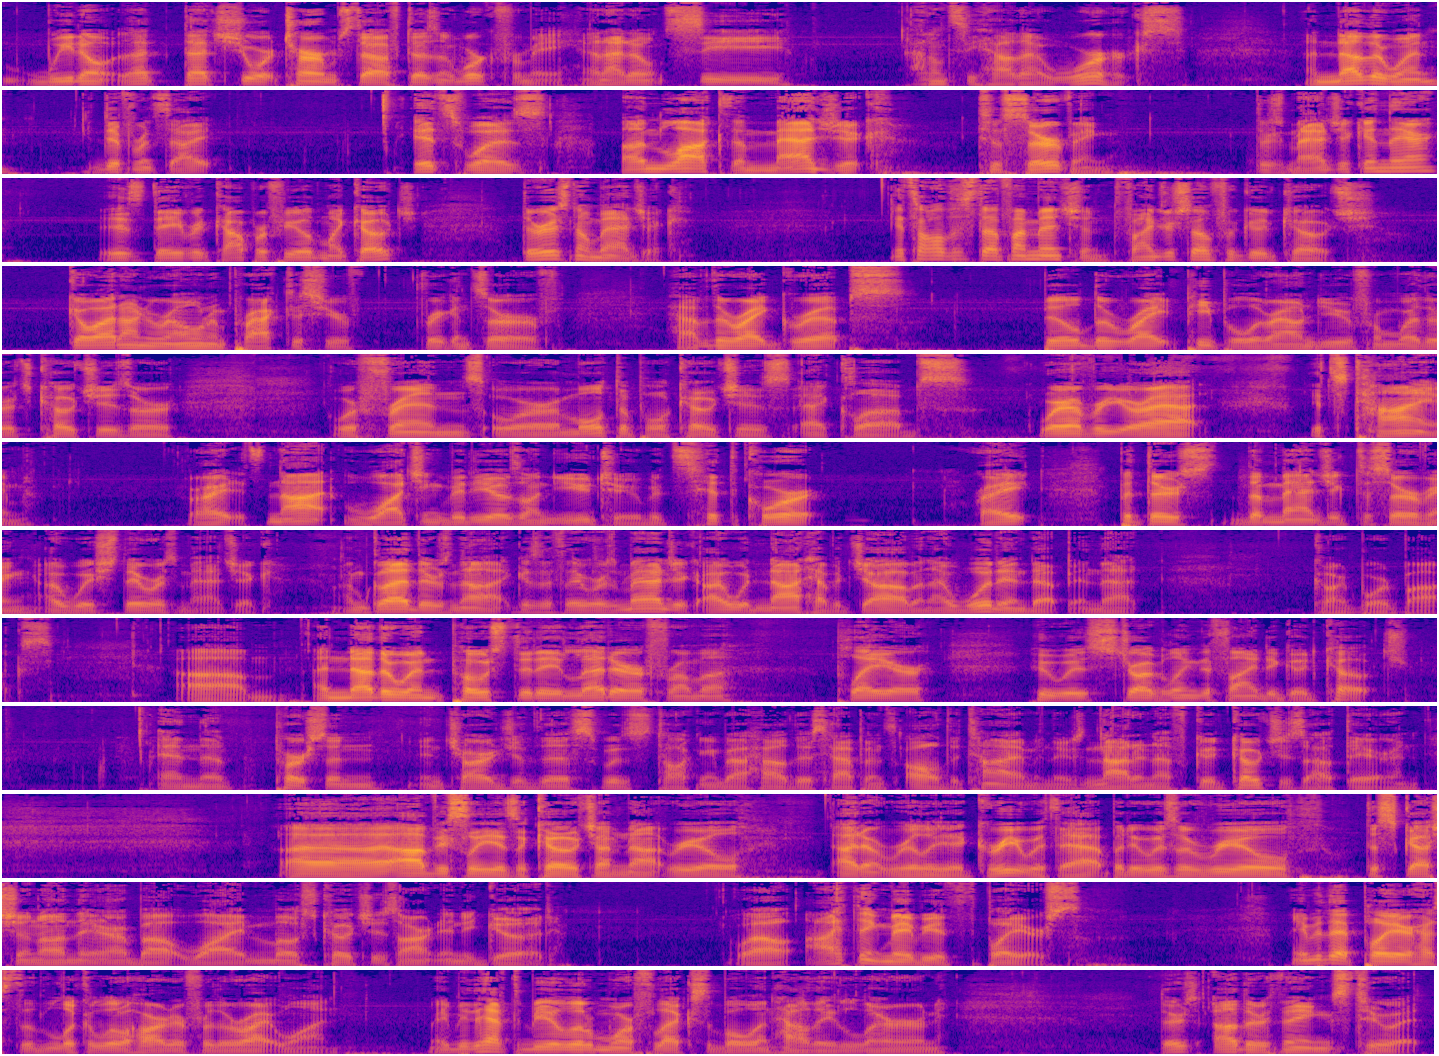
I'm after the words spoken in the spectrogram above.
we don't that that short term stuff doesn't work for me and I don't see I don't see how that works. Another one, different site. It's was unlock the magic to serving. There's magic in there? Is David Copperfield my coach? There is no magic. It's all the stuff I mentioned. Find yourself a good coach. Go out on your own and practice your friggin' serve. Have the right grips. Build the right people around you from whether it's coaches or or friends or multiple coaches at clubs, wherever you're at, it's time, right? It's not watching videos on YouTube. It's hit the court, right? But there's the magic to serving. I wish there was magic. I'm glad there's not because if there was magic, I would not have a job and I would end up in that cardboard box. Um, another one posted a letter from a player who was struggling to find a good coach. And the person in charge of this was talking about how this happens all the time and there's not enough good coaches out there. And uh, obviously, as a coach, I'm not real, I don't really agree with that, but it was a real discussion on there about why most coaches aren't any good. Well, I think maybe it's the players. Maybe that player has to look a little harder for the right one. Maybe they have to be a little more flexible in how they learn. There's other things to it.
